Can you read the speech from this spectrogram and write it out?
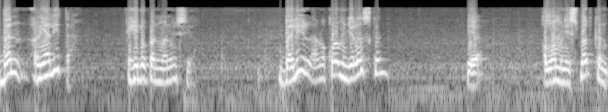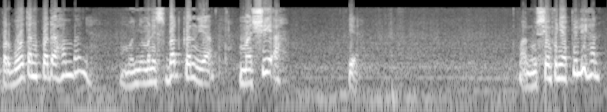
Dan realita kehidupan manusia. Dalil Al-Quran menjelaskan ya Allah menisbatkan perbuatan kepada hambanya. Menisbatkan ya masyiah ya. Manusia punya pilihan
